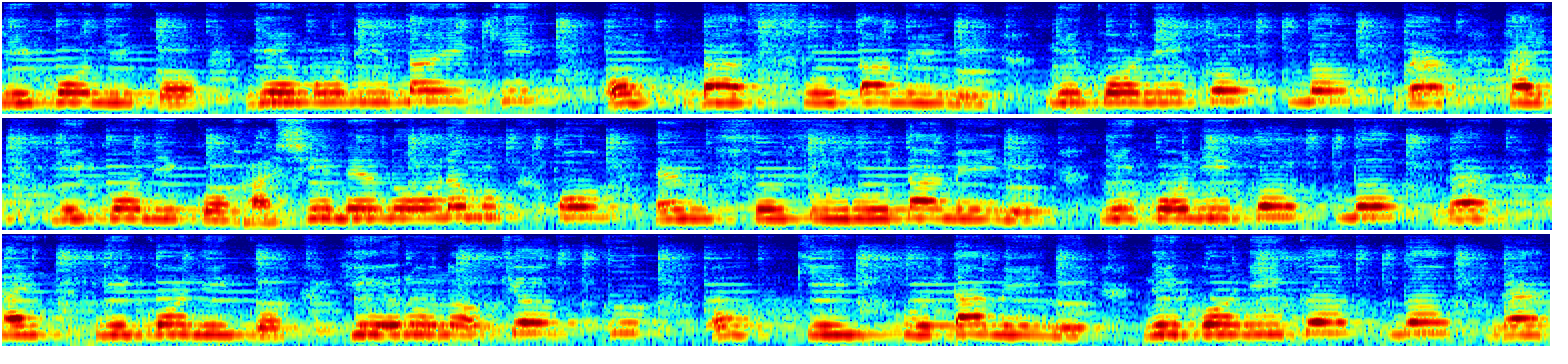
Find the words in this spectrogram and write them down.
ニコニコゲームに唾液を出すためにニコニコ動画はいニコニコニコニコ走れドラムを演奏するためにニコニコ動画はいニコニコ昼の曲を聴くためにニコニコ動画。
